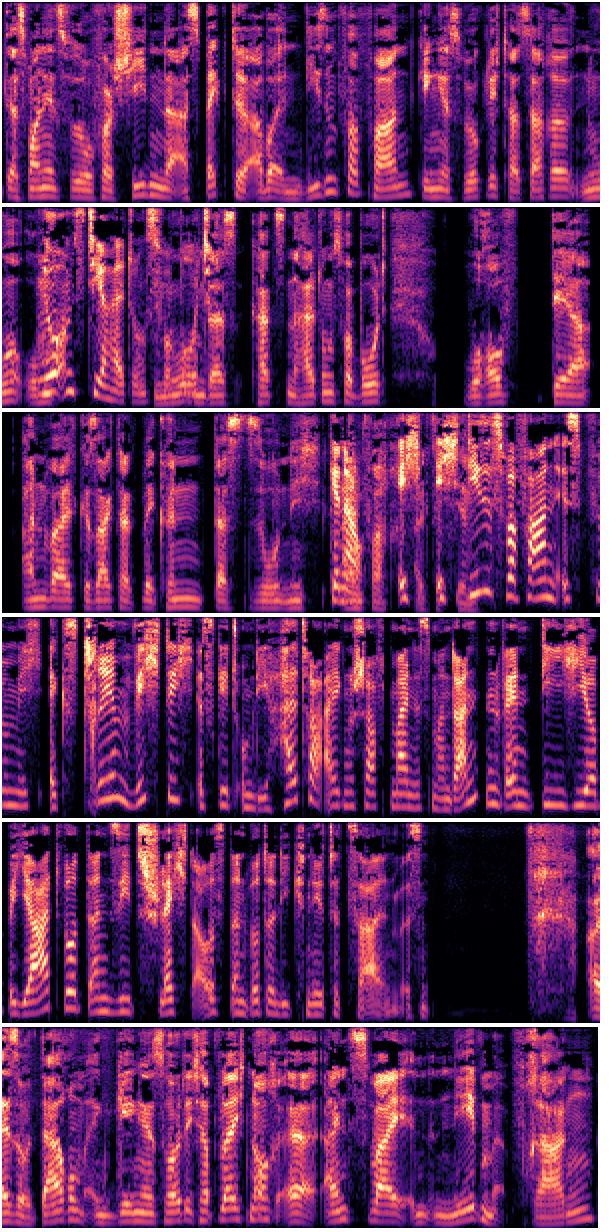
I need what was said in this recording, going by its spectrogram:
das waren jetzt so verschiedene Aspekte, aber in diesem Verfahren ging es wirklich Tatsache nur um... Nur ums Tierhaltungsverbot. Nur um das Katzenhaltungsverbot, worauf der Anwalt gesagt hat, wir können das so nicht genau. einfach ich, ich, Dieses Verfahren ist für mich extrem wichtig. Es geht um die Haltereigenschaft meines Mandanten. Wenn die hier bejaht wird, dann sieht's schlecht aus, dann wird er die Knete zahlen müssen. Also darum ging es heute. Ich habe vielleicht noch äh, ein, zwei Nebenfragen.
